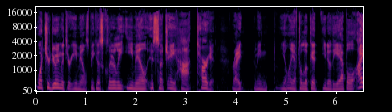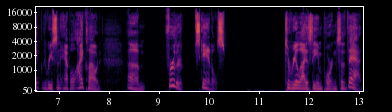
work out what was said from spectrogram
what you're doing with your emails? Because clearly email is such a hot target, right? I mean, you only have to look at, you know, the Apple, i the recent Apple iCloud um, further scandals to realize the importance of that.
